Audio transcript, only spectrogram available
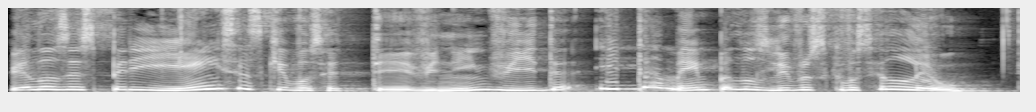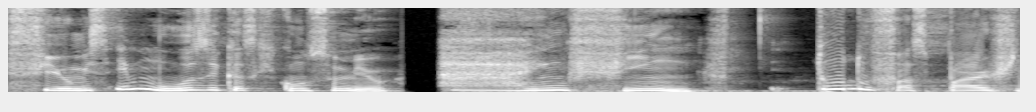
pelas experiências que você teve em vida e também pelos livros que você leu, filmes e músicas que consumiu. Ah, enfim, tudo faz parte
